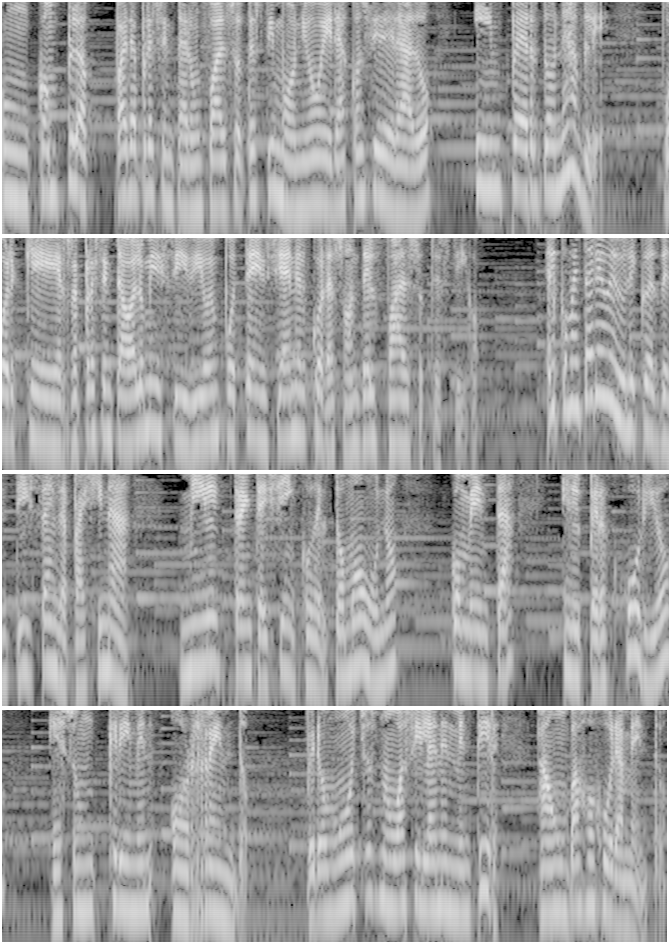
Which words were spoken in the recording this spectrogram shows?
Un complot para presentar un falso testimonio era considerado imperdonable porque representaba el homicidio en potencia en el corazón del falso testigo. El comentario bíblico adventista en la página 1035 del tomo 1 comenta el perjurio es un crimen horrendo, pero muchos no vacilan en mentir, aún bajo juramento.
